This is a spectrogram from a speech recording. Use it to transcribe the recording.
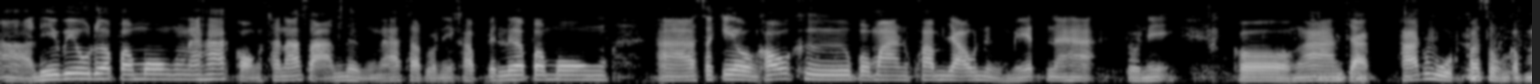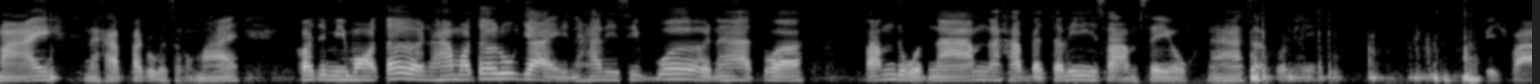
อ่ารีวิวเรือประมงนะฮะของธนาสารหนึ่งนะฮะสำหรับวันนี้ครับเป็นเรือประมงอ่าสเกลของเขาคือประมาณความยาว1เมตรนะฮะตัวนี้ก็งานจากพาร์ทวูดผสมกับไม้นะครับพาร์ทวูดผสมกับไม้ ก็จะมีมอเตอร์นะฮะมอเตอร์ลูกใหญ่นะฮะรีซิเวอร์นะฮะตัวปั๊มดูดน้ำนะครับแบตเตอรี่3เซลล์นะฮะสำหรับตัวนี้ปิดฝา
